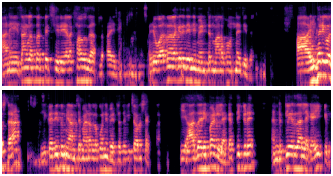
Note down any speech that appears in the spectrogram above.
आणि चांगला तब्येतशीर याला खाऊच घातलं पाहिजे. म्हणजे वजनाला कधी त्यांनी मेंटेन मला होऊन नाही दिलं. ही खरी गोष्ट हा. कधी तुम्ही आमच्या मॅडमला कोणी भेटलं तर विचारू शकता की आजारी पडल्या का तिकडे आणि क्लिअर झाल्या का इकडे.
